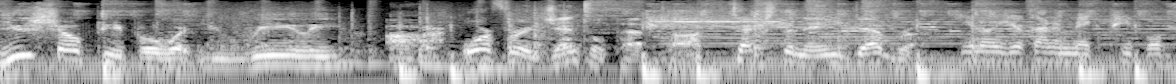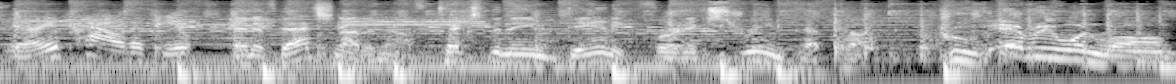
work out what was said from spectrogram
You show people what you really are. Or for a gentle pep talk, text the name Deborah. You know, you're going to make people very proud of you. And if that's not enough, text the name Danny for an extreme pep talk. Prove everyone wrong.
